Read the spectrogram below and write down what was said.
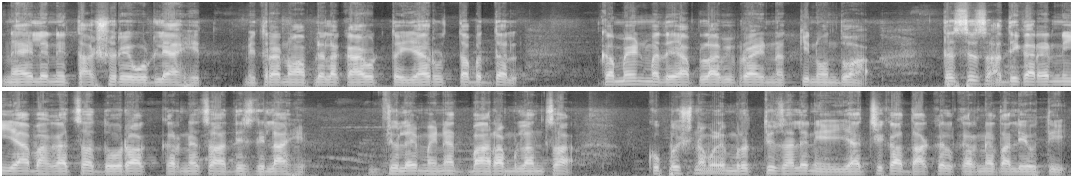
न्यायालयाने ताशुरे ओढले आहेत. मित्रांनो आपल्याला काय वाटतं या वृत्ताबद्दल कमेंटमध्ये आपला अभिप्राय नक्की नोंदवा. तसेच अधिकाऱ्यांनी या भागाचा दौरा करण्याचा आदेश दिला आहे. जुलै महिन्यात बारा मुलांचा कुपोषणामुळे मृत्यू झाल्याने याचिका दाखल करण्यात आली होती.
